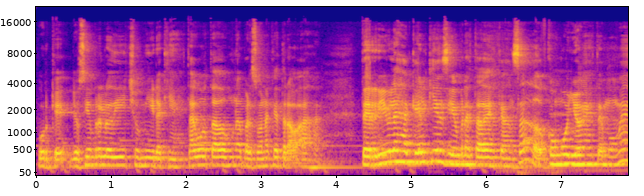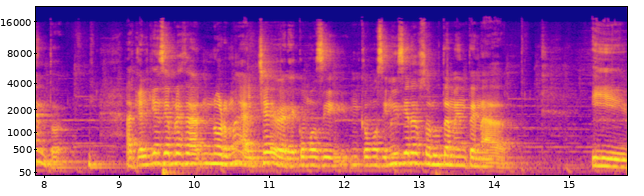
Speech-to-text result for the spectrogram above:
porque yo siempre lo he dicho, mira, quien está agotado es una persona que trabaja Terrible es aquel quien siempre está descansado, como yo en este momento. Aquel quien siempre está normal, chévere, como si, como si no hiciera absolutamente nada. Y,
